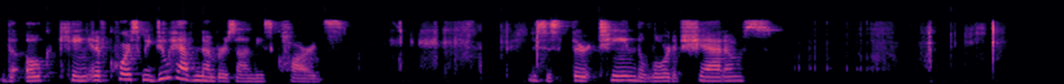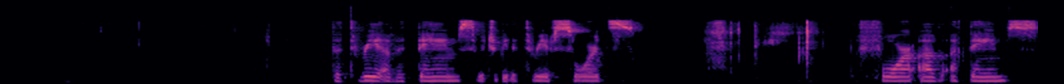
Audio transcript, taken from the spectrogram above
the Oak King. And of course, we do have numbers on these cards. This is 13, the Lord of Shadows. The Three of Athames, which would be the Three of Swords. Four of Athames,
